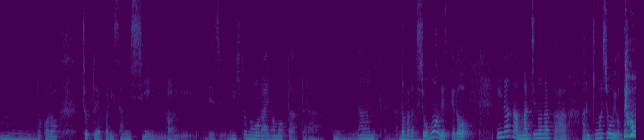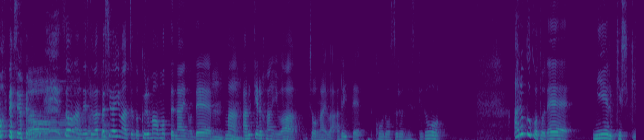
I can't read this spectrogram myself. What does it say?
ううんんだからちょっとやっぱり寂しはいですよね、人の往来がもっとあったらいいのになみたいな。だから私思うんですけど、皆さん街の中歩きましょうよって思ってしまいます。そうなんです。私は今ちょっと車を持ってないので、うんまあ、うん。歩ける範囲は町内は歩いて行動するんですけど歩くことで見える景色っ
